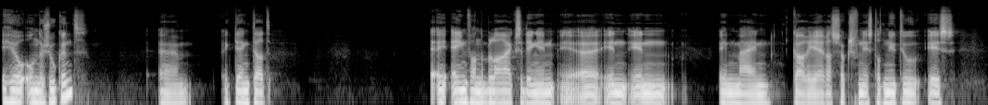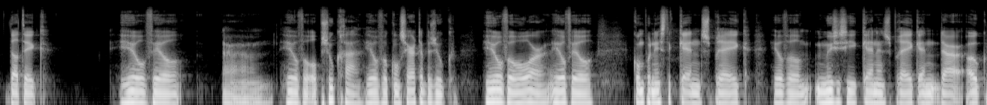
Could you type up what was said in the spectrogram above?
heel onderzoekend. Ehm, ik denk dat e- een van de belangrijkste dingen in, eh, in, in, in mijn carrière als saxofonist tot nu toe is dat ik heel veel, ehm, heel veel op zoek ga, heel veel concerten bezoek, heel veel hoor, heel veel componisten ken, spreek, heel veel muzici ken en spreek en daar ook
